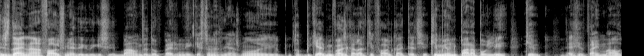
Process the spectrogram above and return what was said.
Ζητάει ένα φάουλ σε μια διεκδίκηση rebound, δεν το παίρνει και στον εθνιασμό το πικέρμι βάζει καλά και φάουλ κάτι τέτοιο και μειώνει πάρα πολύ και έρχεται time out.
